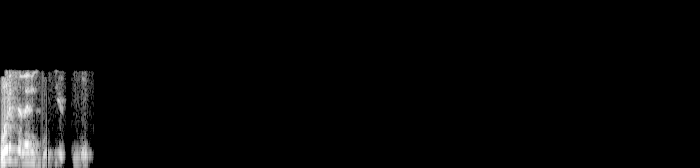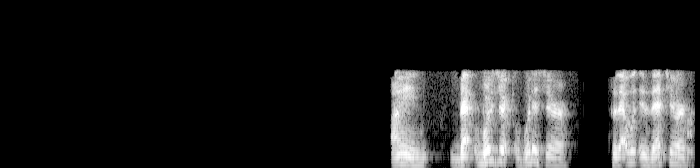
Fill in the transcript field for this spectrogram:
what is the latest book you? I mean, that what is your what is your so that was is that your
